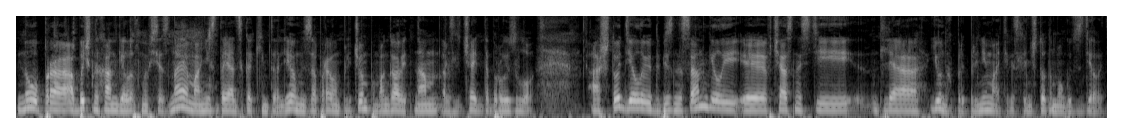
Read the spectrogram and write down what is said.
Ну, про обычных ангелов мы все знаем, они стоят за каким-то левым и за правым плечом, помогают нам различать добро и зло. А что делают бизнес-ангелы, э, в частности, для юных предпринимателей, если они что-то могут сделать?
